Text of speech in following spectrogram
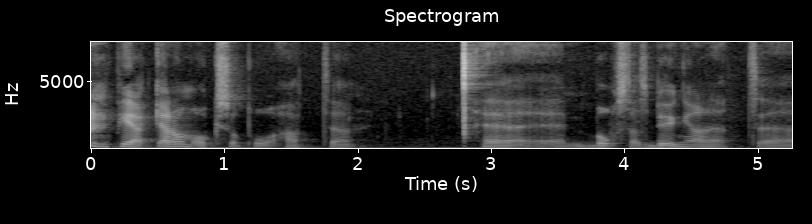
pekar de också på att eh, eh bostadsbyggandet eh, eh,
